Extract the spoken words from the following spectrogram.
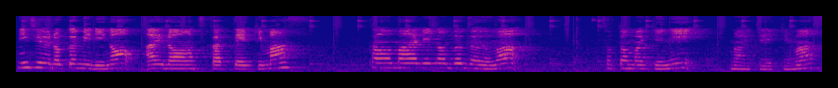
26mm のアイロンを使っていきます。顔周りの部分は外巻きに巻いていきます。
